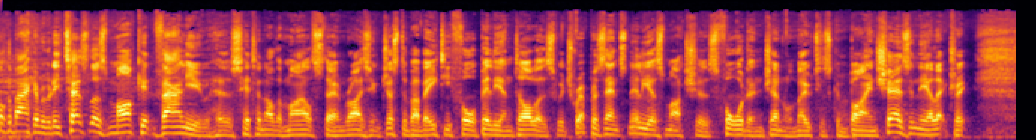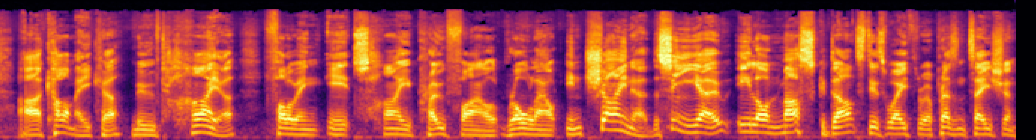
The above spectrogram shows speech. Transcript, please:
Welcome back, everybody. Tesla's market value has hit another milestone, rising just above $84 billion, which represents nearly as much as Ford and General Motors combined. Shares in the electric uh, car maker moved higher following its high profile rollout in China. The CEO, Elon Musk, danced his way through a presentation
